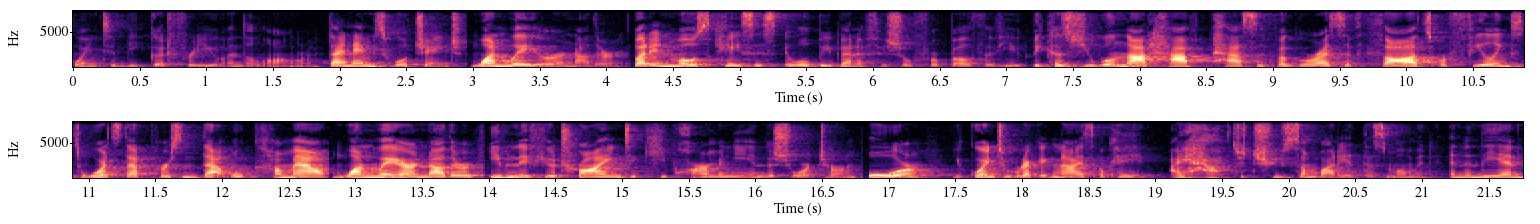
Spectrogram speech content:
going to be good for you in the long run. Dynamics will change one way or another. But in most cases, it will be beneficial for both of you because you will not have passive aggressive thoughts or feelings towards that person that will come out one way or another, even if you're trying to keep harmony in the short term. Or you're going to recognize, okay, I have to choose somebody at this moment. And in the end,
